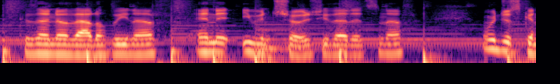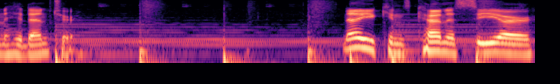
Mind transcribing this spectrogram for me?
because I know that'll be enough, and it even shows you that it's enough. And we're just going to hit enter. Now you can kind of see our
